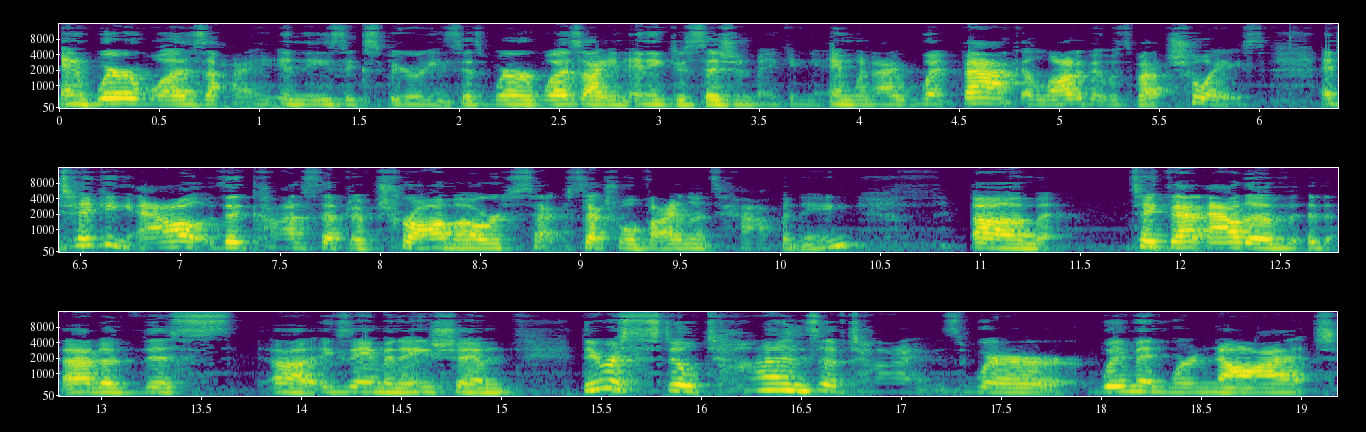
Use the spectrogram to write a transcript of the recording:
And where was I in these experiences? Where was I in any decision making? And when I went back, a lot of it was about choice and taking out the concept of trauma or se- sexual violence happening. Um, take that out of out of this uh, examination, there were still tons of times where women were not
